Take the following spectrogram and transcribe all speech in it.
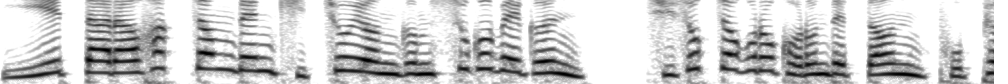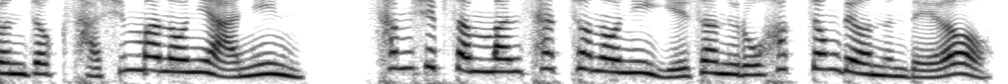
이에 따라 확정된 기초연금 수급액은 지속적으로 거론됐던 보편적 40만 원이 아닌 33만 4천 원이 예산으로 확정되었는데요.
